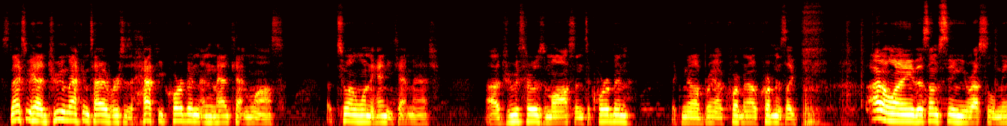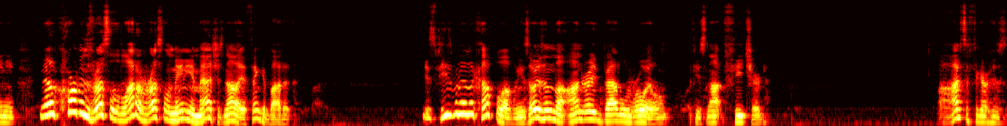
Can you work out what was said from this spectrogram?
So next we had Drew McIntyre versus Happy Corbin and Madcap Moss, a two-on-one handicap match. Uh, Drew throws Moss into Corbin. It's like, no, bring out Corbin out. Corbin's like, I don't want any of this. I'm seeing you WrestleMania. You know, Corbin's wrestled a lot of WrestleMania matches now that I think about it. He's, he's been in a couple of them. He's always in the Andre Battle Royal, if he's not featured. Oh, I have to figure out who's.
